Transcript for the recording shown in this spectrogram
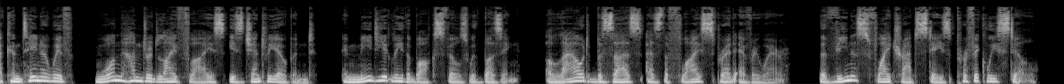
A container with 100 live flies is gently opened. Immediately the box fills with buzzing. A loud buzz as the flies spread everywhere. The Venus flytrap stays perfectly still.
